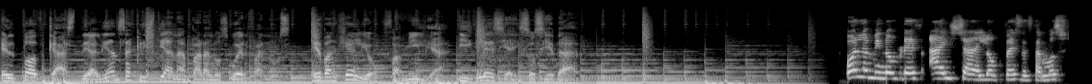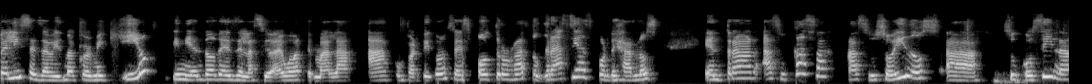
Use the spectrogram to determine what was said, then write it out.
el podcast de Alianza Cristiana para los Huérfanos, Evangelio, Familia, Iglesia y Sociedad. Hola, mi nombre es Aisha López. Estamos felices, David McCormick y yo, viniendo desde la ciudad de Guatemala a compartir con ustedes otro rato. Gracias por dejarnos entrar a su casa, a sus oídos, a su cocina,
